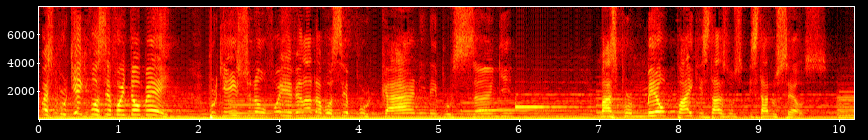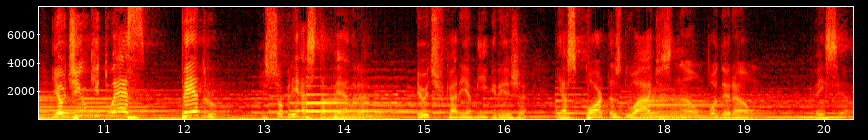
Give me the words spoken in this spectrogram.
Mas por que, que você foi tão bem? Porque isso não foi revelado a você por carne nem por sangue, mas por meu Pai que está nos, está nos céus. E eu digo que tu és Pedro, e sobre esta pedra eu edificarei a minha igreja, e as portas do Hades não poderão vencê-la.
